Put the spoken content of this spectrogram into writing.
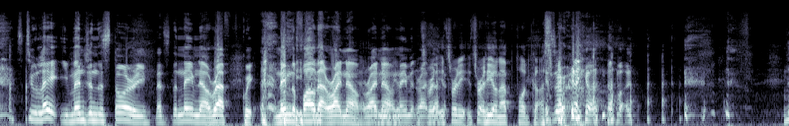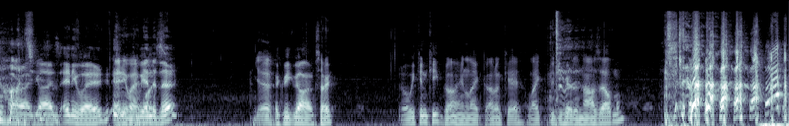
It's too late. You mentioned the story. That's the name now. Raf, quick. Name the file that right now. Right now. Name it it's right ready, now. It's ready. It's ready on Apple Podcast. It's already on the No, Alright, guys. Anyway. Anyway, we ended boys. there? Yeah. Like, we go on. Sorry. Well, we can keep going. Like I don't care. Like, did you hear the Nas album?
